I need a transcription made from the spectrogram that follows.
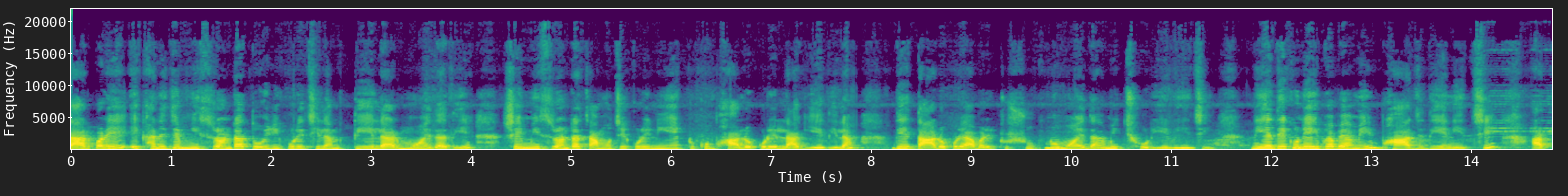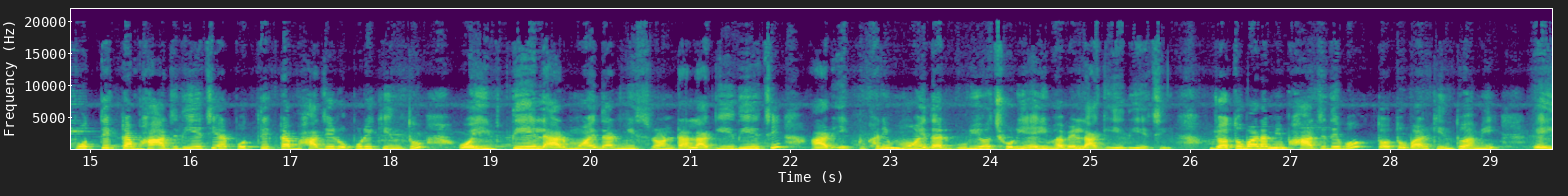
তারপরে এখানে যে মিশ্রণটা তৈরি করেছিলাম তেল আর ময়দা দিয়ে, সেই মিশ্রণটা চামচে করে নিয়ে একটু খুব ভালো করে লাগিয়ে দিলাম। দিয়ে তার উপরে আবার একটু শুকনো ময়দা আমি ছড়িয়ে নিয়েছি। নিয়ে দেখুন এইভাবে আমি ভাজ দিয়ে নিচ্ছি। আর প্রত্যেকটা ভাজ দিয়েছি আর প্রত্যেকটা ভাজের ওপরে কিন্তু ওই তেল আর ময়দার মিশ্রণটা লাগিয়ে দিয়েছি। আর একটুখানি ময়দার গুঁড়িও ছড়িয়ে এইভাবে লাগিয়ে দিয়েছি। যতবার আমি ভাজ দেব, ততবার কিন্তু আমি এই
